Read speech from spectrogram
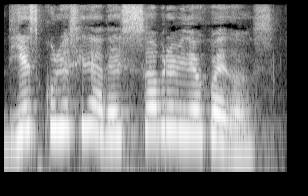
10 curiosidades sobre videojuegos.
